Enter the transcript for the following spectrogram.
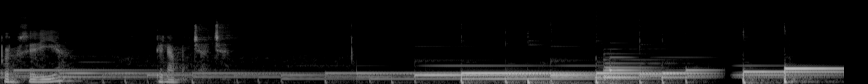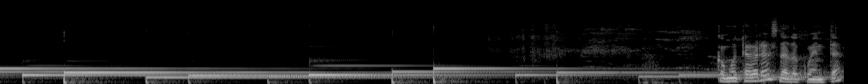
procedía de la muchacha. Como te habrás dado cuenta,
